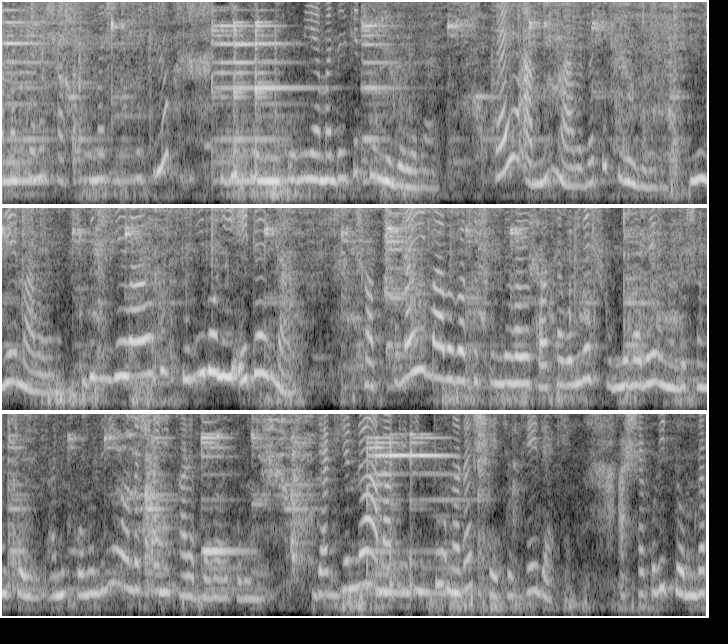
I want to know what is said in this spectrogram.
আমাকে আমার শাশুড়ি মা শিখিয়েছিল যে তুমি তুমি আমাদেরকে তুমি বলে দাও। তাই আমি মা বাবাকে তুমি বলে নিজের মা বাবা শুধু নিজের মা বাবাকে তুমি বলি, এটাই না। সবসময়ই মা বাবাকে সুন্দরভাবে কথা বলি বা সুন্দরভাবে ওনাদের সঙ্গে চলি। আমি কোনোদিনই ওনাদের সঙ্গে খারাপ ব্যবহার করি না। যার জন্য আমাকে কিন্তু ওনারা সে চোখেই দেখেন। আশা করি তোমরা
